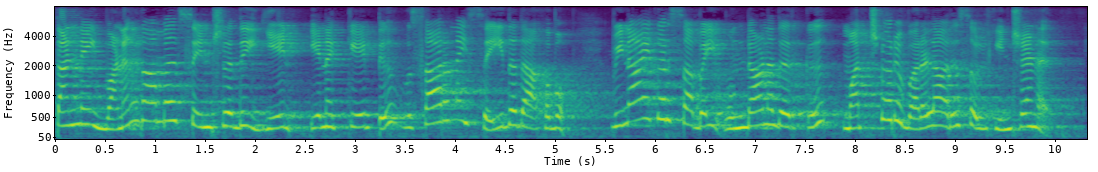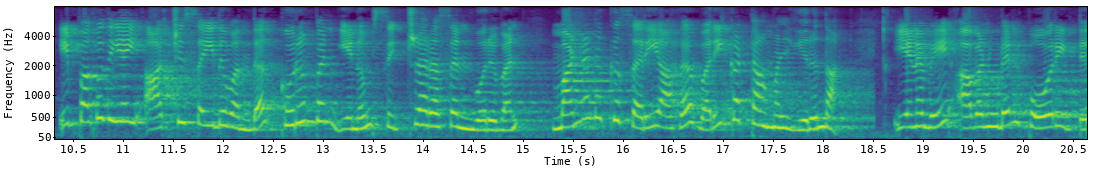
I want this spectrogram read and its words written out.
தன்னை வணங்காமல் சென்றது ஏன்? என கேட்டு விசாரணை செய்ததாகவும் விநாயகர் சபை உண்டானதற்கு மற்றொரு வரலாறு சொல்கின்றனர். இப்பகுதியை ஆட்சி செய்து வந்த குறும்பன் எனும் சிற்றரசன் ஒருவன் மன்னனுக்கு சரியாக வரி கட்டாமல் இருந்தான். எனவே அவனுடன் போரிட்டு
